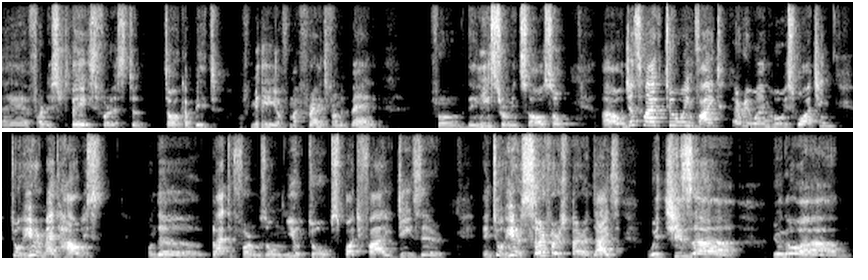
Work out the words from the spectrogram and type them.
uh, for the space for us to talk a bit of me, of my friends from the band, from the instruments also. I would just like to invite everyone who is watching to hear Mad Haoles on the platforms on YouTube, Spotify, Deezer, and to hear Surfers Paradise, which is a, uh, you know, um,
